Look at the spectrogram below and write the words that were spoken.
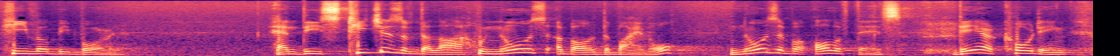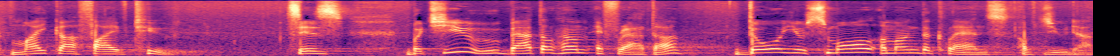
he will be born. And these teachers of the law who knows about the Bible, knows about all of this, they are quoting Micah 5 2. It says, but you, Bethlehem Ephrathah, though you're small among the clans of Judah,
